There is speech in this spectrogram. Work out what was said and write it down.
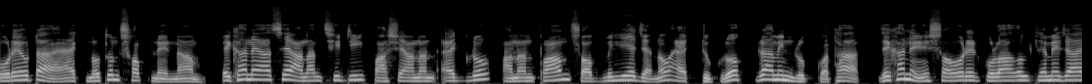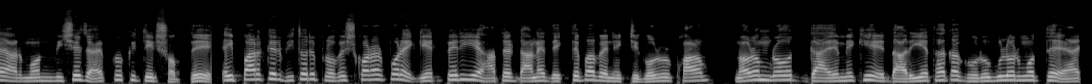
গড়ে ওঠা এক নতুন স্বপ্নের নাম। এখানে আছে আনান সিটি, পাশে আনান অ্যাগ্রো, আনান ফার্ম, সব মিলিয়ে যেন এক টুকরো গ্রামীণ রূপকথা, যেখানে শহরের কোলাহল থেমে যায় আর মন মিশে যায় প্রকৃতির শব্দে। এই পার্কের ভিতরে প্রবেশ করার পরে গেট পেরিয়ে হাতের ডানে দেখতে পাবেন একটি গরুর ফার্ম। নরম রোদ, গায়ে মেখে দাঁড়িয়ে থাকা গরুগুলোর মধ্যে এক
